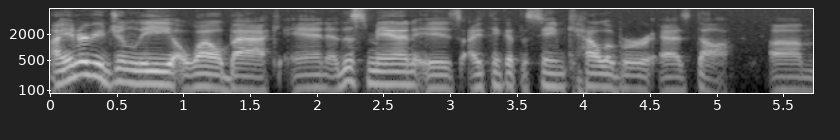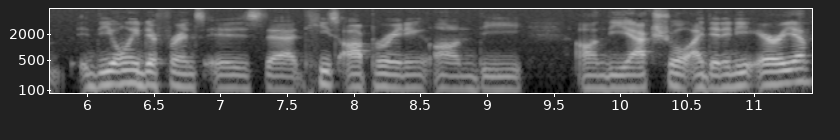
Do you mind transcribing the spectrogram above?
I interviewed Jun Li a while back, and this man is, I think, at the same caliber as Da. Um, the only difference is that he's operating on the on the actual identity area.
